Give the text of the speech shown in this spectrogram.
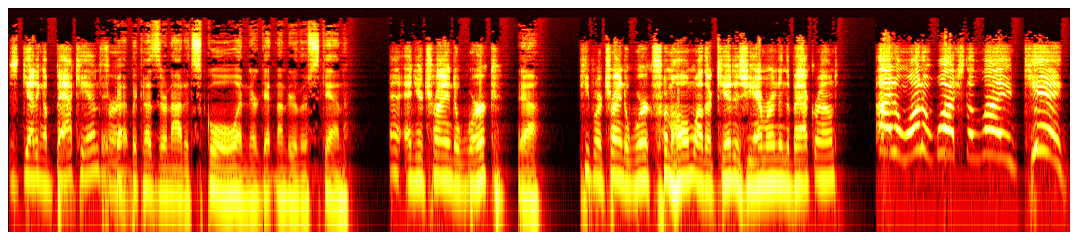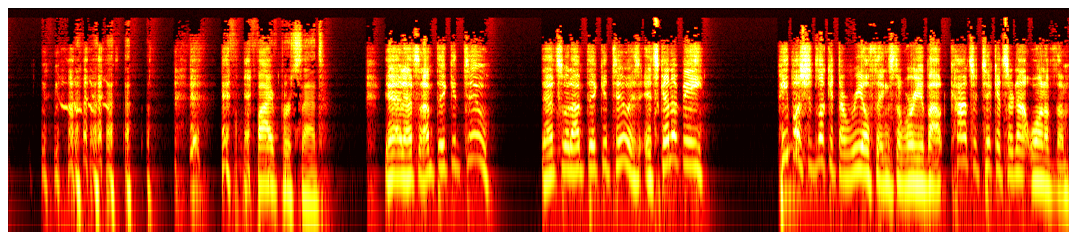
just getting a backhand for, because they're not at school and they're getting under their skin. and you're trying to work. Yeah. People are trying to work from home while their kid is yammering in the background. I don't want to watch The Lion King. Five percent. Yeah, that's what I'm thinking too. That's what I'm thinking too. Is it's going to be people should look at the real things to worry about. Concert tickets are not one of them.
